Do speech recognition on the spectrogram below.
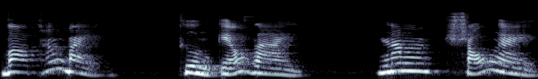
vào tháng 7, thường kéo dài 5-6 ngày.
